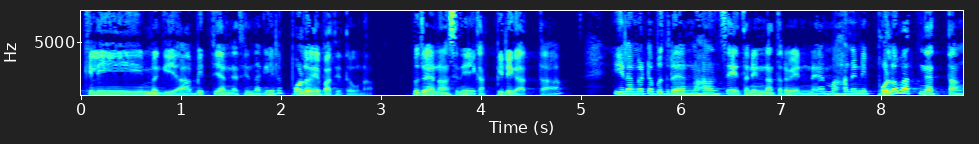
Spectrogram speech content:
කෙලින්ම ගියා. බිත්තියක් නැතිනම් ගිහිල්ලා පොළොවේ පතිත වුණා. බුදුරජාණන් වහන්සේ ඒකත් පිළිගත්තා. ඊළඟට බුදුරජාණන් වහන්සේ එතනින් නතර වෙන්නේ මහණෙනි පොළවත් නැත්තම්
